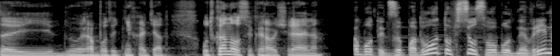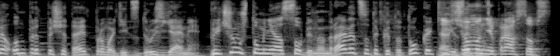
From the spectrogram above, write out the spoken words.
и ну, работать не хотят. Утконосы, короче, реально. Работает западло, то все свободное время он предпочитает проводить с друзьями. Причем, что мне особенно нравится, так это то, какие... А в чем он не прав, собственно?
